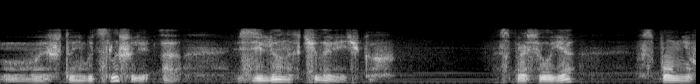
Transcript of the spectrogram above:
«Вы что-нибудь слышали о зеленых человечках?» Спросил я, вспомнив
